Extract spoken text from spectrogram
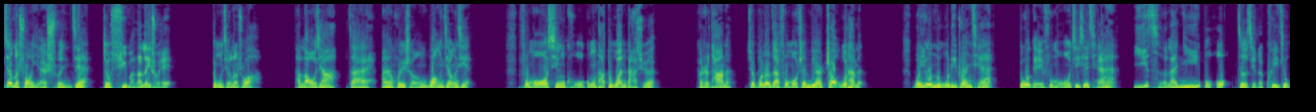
江的双眼瞬间就蓄满了泪水，动情地说：“他老家在安徽省望江县，父母辛苦供他读完大学，可是他呢，却不能在父母身边照顾他们，唯有努力赚钱，多给父母寄些钱，以此来弥补自己的愧疚。”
